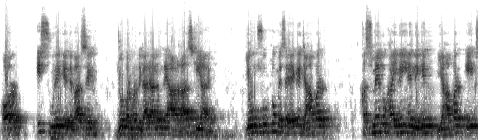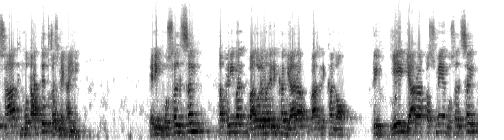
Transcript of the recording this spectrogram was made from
اور اس سورے کے اعتبار سے جو پروردگار عالم نے آغاز کیا ہے، یہ ان صورتوں میں سے ہے کہ جہاں پر قسمیں تو کھائی گئی ہیں، لیکن یہاں پر ایک ساتھ متعدد قسمیں کھائی گئی۔ یعنی مسلسل تقریباً بعض علماء نے لکھا گیارہ، بعض نے لکھا نو۔ تو یہ گیارہ قسمیں مسلسل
